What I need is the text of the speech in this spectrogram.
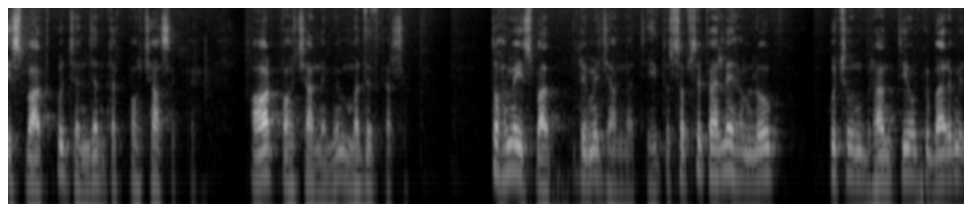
इस बात को जन जन तक पहुँचा सकते हैं और पहुँचाने में मदद कर सकते हैं। तो हमें इस बारे में जानना चाहिए। तो सबसे पहले हम लोग कुछ उन भ्रांतियों के बारे में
